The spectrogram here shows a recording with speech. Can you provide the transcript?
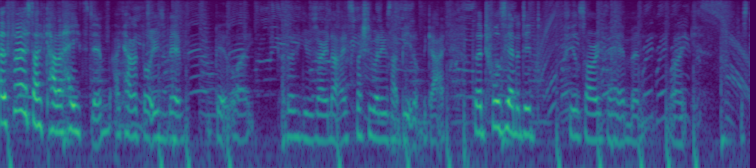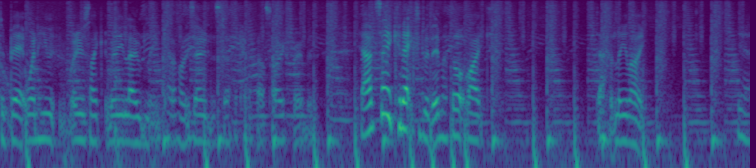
At first, I kind of hated him. I kind of thought he was a bit, a bit like I don't think he was very nice, especially when he was like beating up the guy. But then towards the end, I did feel sorry for him and like just a bit when he when he was like really lonely, kind of on his own and stuff. I kind of felt sorry for him and yeah, I'd say I connected with him. I thought like definitely like yeah.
